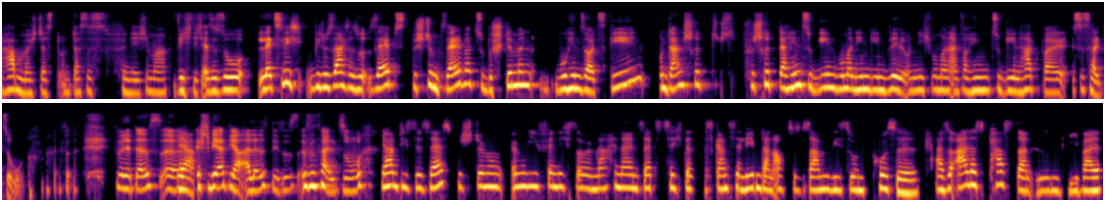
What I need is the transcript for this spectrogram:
haben möchtest. Und das ist, finde ich, immer wichtig. Also so letztlich, wie du sagst, also selbstbestimmt selber zu bestimmen, wohin soll es gehen und dann Schritt für Schritt dahin zu gehen, wo man hingehen will und nicht, wo man einfach hinzugehen hat, weil es ist halt so. Also, ich finde, das äh, ja. erschwert ja alles, dieses, es ist halt so. Ja, und diese Selbstbestimmung, irgendwie finde ich so, im Nachhinein setzt sich das ganze Leben dann auch zusammen wie so ein Puzzle. Also alles passt dann irgendwie, weil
